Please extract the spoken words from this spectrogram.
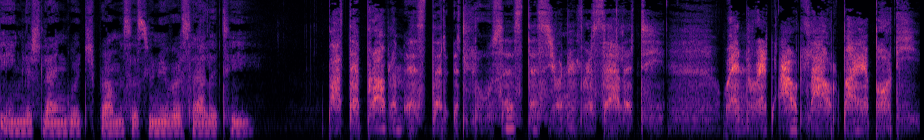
The English language promises universality. But the problem is that it loses this universality when read out loud by a body,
